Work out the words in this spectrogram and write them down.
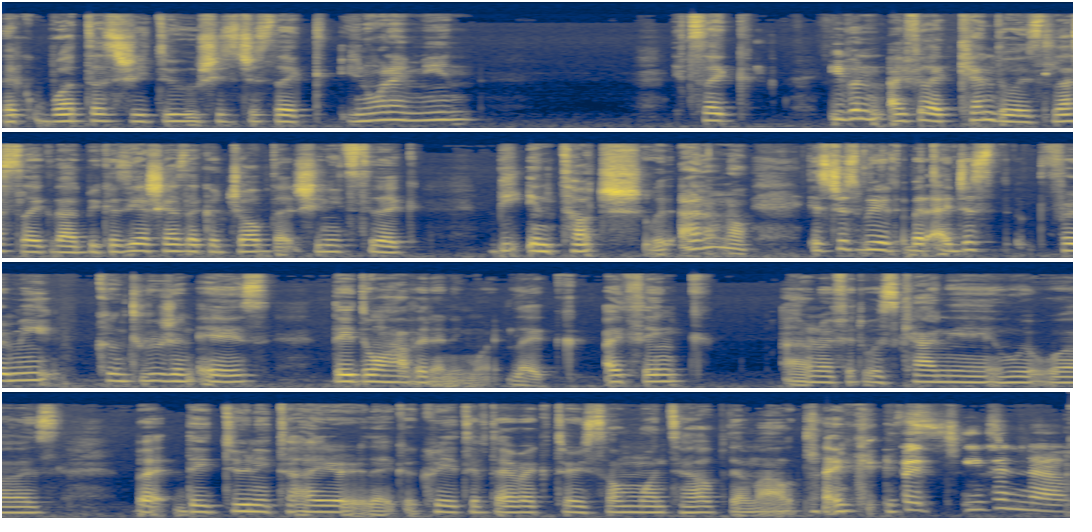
like what does she do? She's just like you know what I mean? It's like even I feel like Kendall is less like that because yeah, she has like a job that she needs to like be in touch with. I don't know. It's just weird, but I just for me conclusion is they don't have it anymore. Like I think I don't know if it was Kanye who it was, but they do need to hire like a creative director, someone to help them out. Like But it's even, um.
